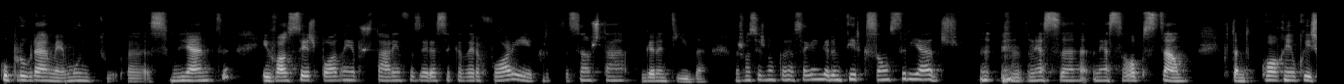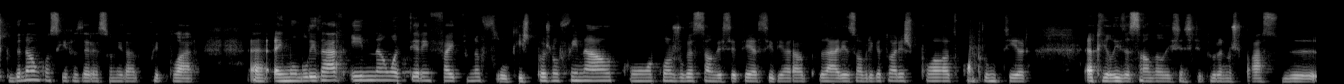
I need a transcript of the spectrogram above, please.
o programa é muito uh, semelhante e vocês podem apostar em fazer essa cadeira fora e a acreditação está garantida, mas vocês não conseguem garantir que são seriados nessa, nessa opção. Portanto, correm o risco de não conseguir fazer essa unidade curricular em mobilidade e não a terem feito na FLUC. Isto depois no final, com a conjugação de ICTS e de áreas obrigatórias, pode comprometer a realização da licenciatura no espaço de,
